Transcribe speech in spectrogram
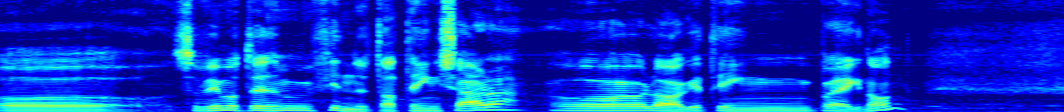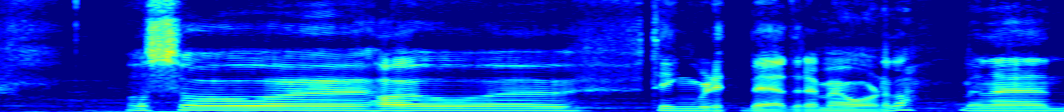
og, så vi måtte liksom finne ut av ting sjøl, og lage ting på egen hånd. Og så uh, har jo uh, ting blitt bedre med årene, da. Men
